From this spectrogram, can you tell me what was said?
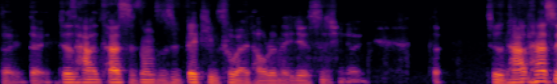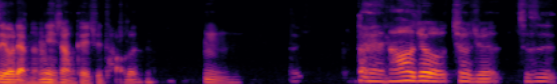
对对，就是他，他始终只是被提出来讨论的一件事情而已。对，就是他，他是有两个面向可以去讨论。嗯，对对，然后就就觉得就是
